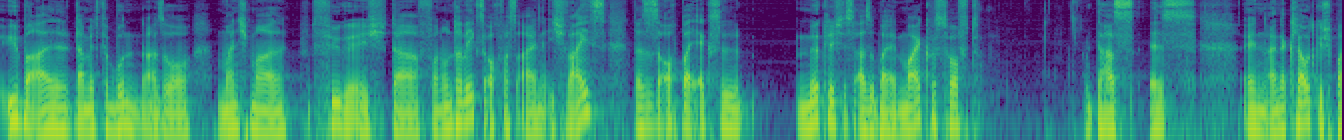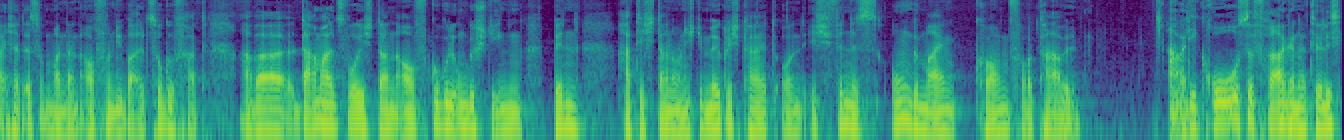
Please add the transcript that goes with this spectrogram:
überall damit verbunden. Also manchmal füge ich da von unterwegs auch was ein. Ich weiß, dass es auch bei Excel möglich ist, also bei Microsoft, dass es in einer Cloud gespeichert ist und man dann auch von überall Zugriff hat. Aber damals, wo ich dann auf Google umgestiegen bin, hatte ich da noch nicht die Möglichkeit und ich finde es ungemein komfortabel. Aber die große Frage natürlich,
